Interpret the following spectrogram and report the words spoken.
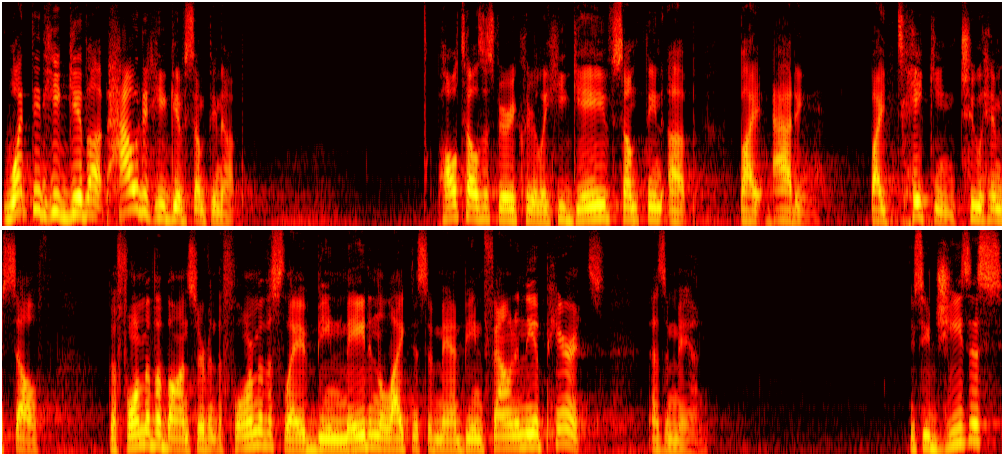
What did he give up? How did he give something up? Paul tells us very clearly he gave something up by adding, by taking to himself the form of a bondservant, the form of a slave, being made in the likeness of man, being found in the appearance as a man. You see, Jesus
